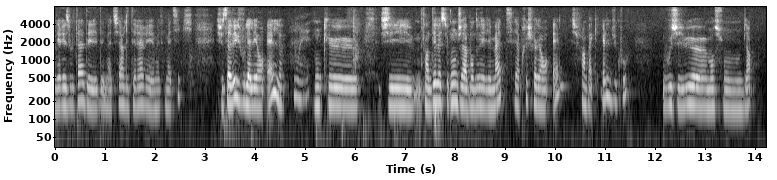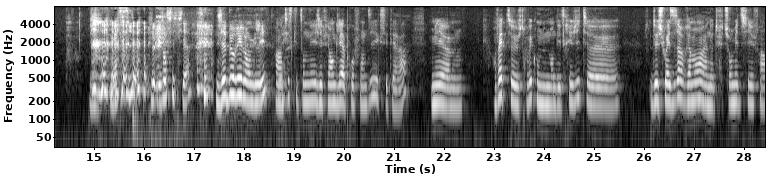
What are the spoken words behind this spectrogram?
les résultats des, des, matières littéraires et mathématiques. Je savais que je voulais aller en L. Donc, j'ai dès la seconde, j'ai abandonné les maths. Et après, je suis allée en L. J'ai fait un bac L, du coup, où j'ai eu mention bien. Merci, j'en suis fière. J'adorais l'anglais, enfin, tout ce qui tournait, j'ai fait anglais approfondi, etc. Mais euh, en fait, euh, je trouvais qu'on nous demandait très vite euh, de choisir vraiment notre futur métier. Enfin,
